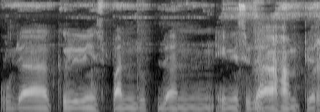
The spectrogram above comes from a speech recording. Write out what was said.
Udah keliling spanduk dan ini sudah hampir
